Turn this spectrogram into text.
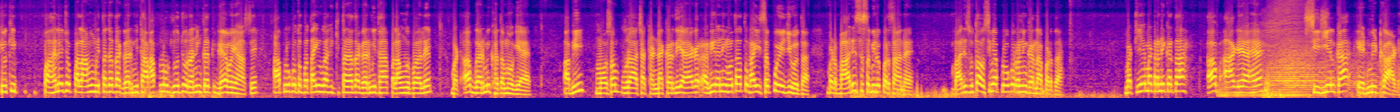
क्योंकि पहले जो पलामू में इतना ज़्यादा गर्मी था, आप लोग जो जो रनिंग करके गए हो यहाँ से, आप लोग को तो पता ही होगा कि कितना ज़्यादा गर्मी था पलामू में पहले बट अब गर्मी खत्म हो गया है। अभी मौसम पूरा अच्छा ठंडा कर दिया है। अगर अभी रनिंग होता तो भाई सबको ईजी होता बट बारिश से सभी लोग परेशान है। बारिश होता उसी में आप लोगों को रनिंग करना पड़ता। बट ये मैटर नहीं करता। अब आ गया है सीजीएल का एडमिट कार्ड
